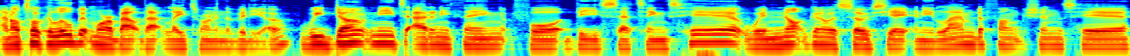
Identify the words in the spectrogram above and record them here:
and I'll talk a little bit more about that later on in the video. We don't need to add anything for these settings here. We're not going to associate any Lambda functions here.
